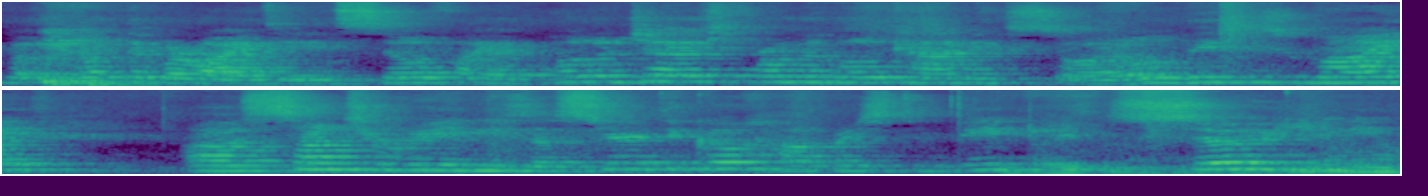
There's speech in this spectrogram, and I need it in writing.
Not the variety itself. I apologize from a volcanic soil. This is why uh, Santorini is happens to be so unique.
